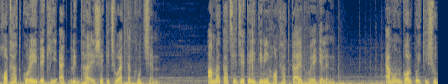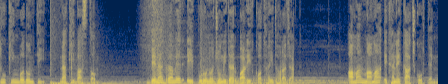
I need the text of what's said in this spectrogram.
হঠাৎ করেই দেখি এক বৃদ্ধা এসে কিছু একটা খুঁজছেন। আমরা কাছে যেতেই তিনি হঠাৎ গায়েব হয়ে গেলেন। এমন গল্পই কি শুধু কিংবদন্তি নাকি বাস্তব? বেনাগ্রামের এই পুরনো জমিদার বাড়ির কথাই ধরা যাক। আমার মামা এখানে কাজ করতেন।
